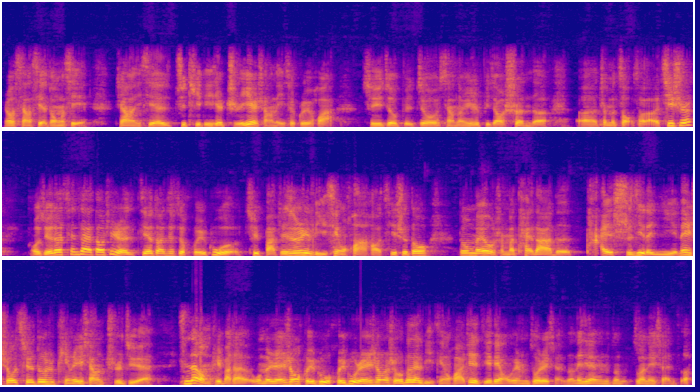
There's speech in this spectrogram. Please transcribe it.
然后想写东西，这样一些具体的一些职业上的一些规划，所以就比就相当于是比较顺的呃这么走下来了，其实。我觉得现在到这个阶段就去回顾，去把这些东西理性化哈，其实都都没有什么太大的、太实际的意义。那时候其实都是凭着一项直觉。现在我们可以把它，我们人生回顾回顾人生的时候都在理性化。这个节点我为什么做这选择？那些人做做那选择？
